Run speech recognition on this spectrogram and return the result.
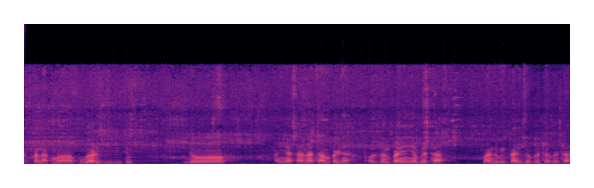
એક કલાકમાં પુગાડી દીધું. જો અહીંયા સાના ઠામ પડ્યા, અર્જનભાઈ અહીંયા બેઠા, માંડવી ખાઈ જો બેઠા બેઠા.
